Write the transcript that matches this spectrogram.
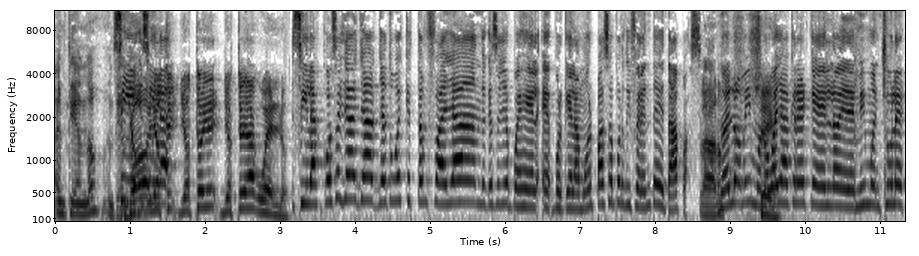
Entiendo, entiendo. Sí, Yo, si yo, la- estoy, yo, estoy, yo estoy de acuerdo. Si las cosas ya, ya, ya tú ves que están fallando, y qué sé yo, pues el, eh, porque el amor pasa por diferentes etapas. Claro. No es lo mismo, Sí. no vayas a creer que es lo- el mismo enchule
